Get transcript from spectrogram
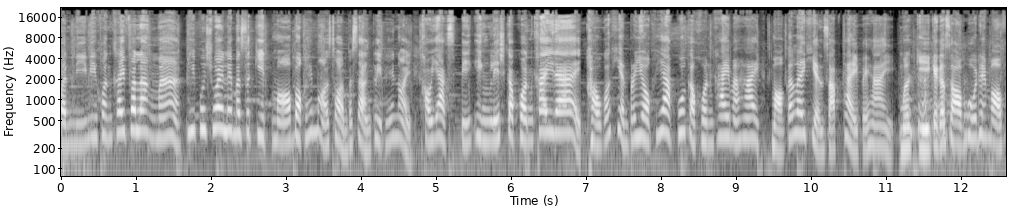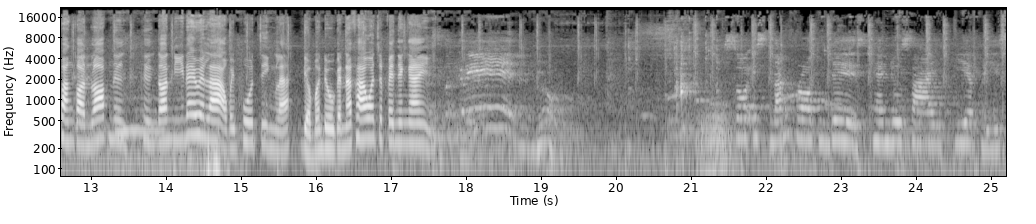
วันนี้มีคนไข้ฝรั่งมา พี่ผู้ช่วยเลยมาสกิดหมอบอกให้หมอสอนภาษาอังกฤษให้หน่อย เขาอยาก speak English กับคนไข้ได้ เขาก็เขียนประโยคที่อยากพูดกับคนไข้มาให้ หมอก็เลยเขียนซับไทยไปให้ เมื่อกี้แกก็ซ้อมพูดให้หมอฟังก่อนรอบหนึ่งถึงตอนนี้ได้เวลาออกไปพูดจริงแล้ว เดี๋ยวมาดูกันนะคะว่าจะเป็นยังไง so it's done for today can you sign here please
